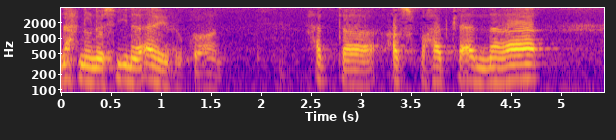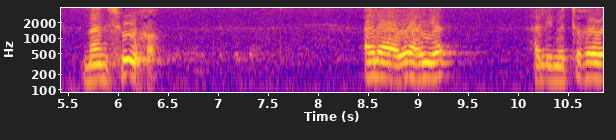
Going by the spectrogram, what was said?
نحن نسينا آية في القرآن. حتى أصبحت كأنها منسوخة. ألا وهي هل نتخذ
